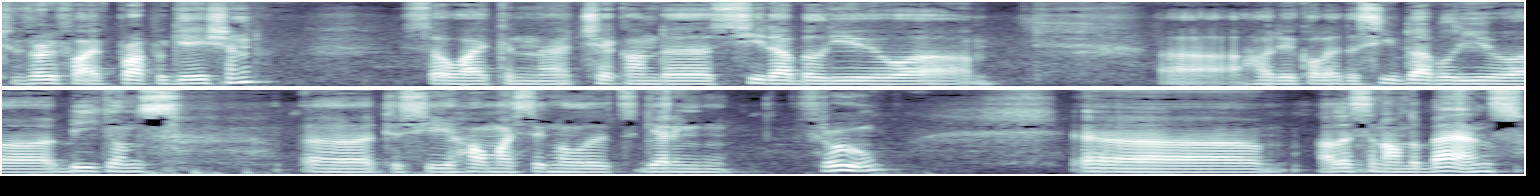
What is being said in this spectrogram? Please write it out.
to verify propagation so I can uh, check on the CW um, uh, how do you call it? The CW uh, beacons uh, to see how my signal is getting through. Uh, I listen on the bands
